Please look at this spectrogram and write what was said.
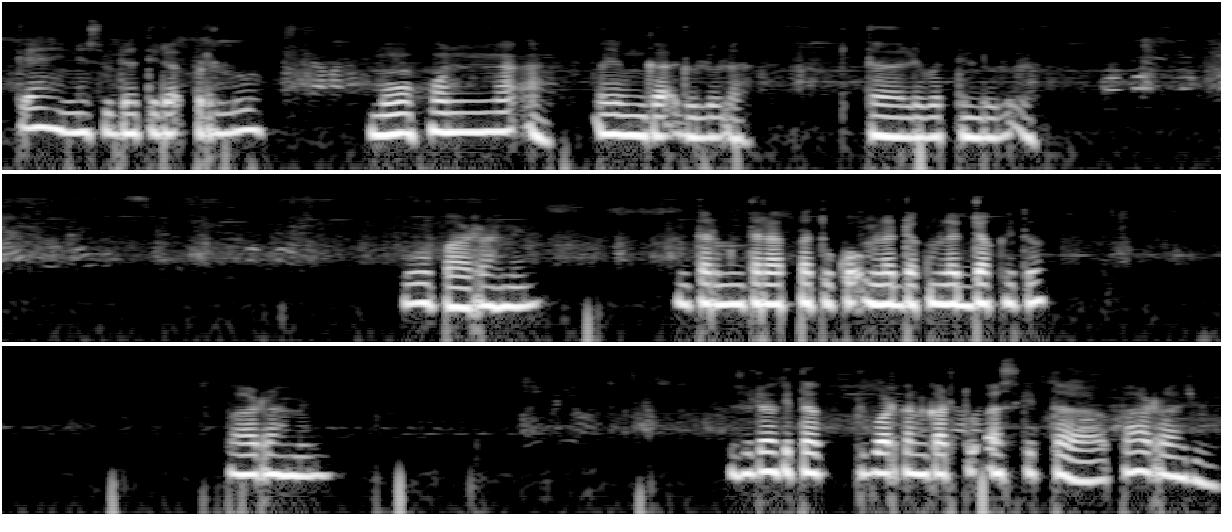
Oke, ini sudah tidak perlu. Mohon maaf. Eh, enggak dulu lah. Kita lewatin dulu lah. Oh, parah, men. Bentar-bentar apa tuh kok meledak-meledak itu? Parah, men sudah kita keluarkan kartu as kita. Parah juga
